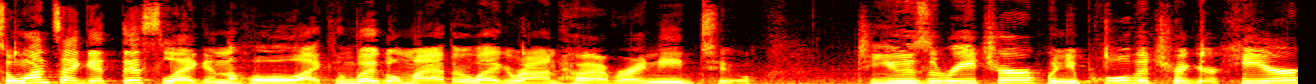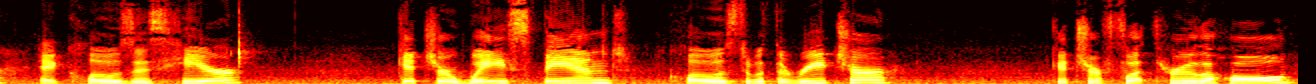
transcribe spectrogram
So once I get this leg in the hole, I can wiggle my other leg around however I need to. To use the reacher, when you pull the trigger here, it closes here. Get your waistband closed with the reacher. Get your foot through the hole.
